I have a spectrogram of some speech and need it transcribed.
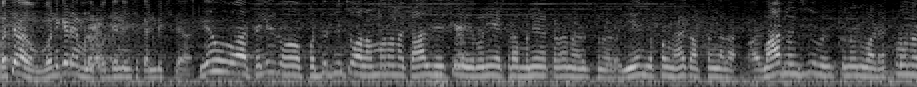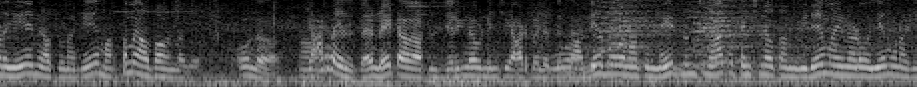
మచ్చా మొనిగడ ఏమన్నా పొద్దున్న నుంచి కనిపించినా? ఏమో తెలీదు. పొద్దుటి నుంచి వాళ్ళ అమ్మ నాన్న కాల్ చేసి మనీ ఎక్కడ మనీ ఎక్కడ అని అడుగుతున్నాడు. ఏం చెప్పాలి నాకు అర్థం కదా మారు నుంచి వెతుకున్నాను వాడు ఎక్కడ ఉన్నాడు ఏమి అసలు నాకు ఏం అర్థమే అవుతా ఉండదు. అవునా? యాడ వెళ్ళిపోయా నైట్ అట్లా జరిగినప్పటి నుంచి ఆడిపోయిన అదే బావ నాకు నైట్ నుంచి నాకు టెన్షన్ అవుతుంది. వీడేమైనాడో ఏమో నాకు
